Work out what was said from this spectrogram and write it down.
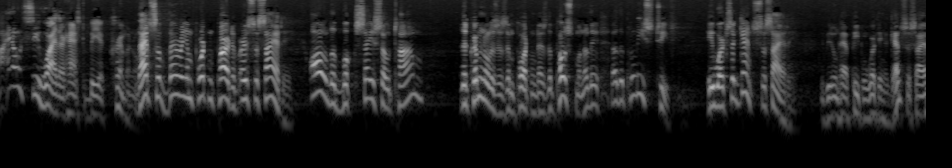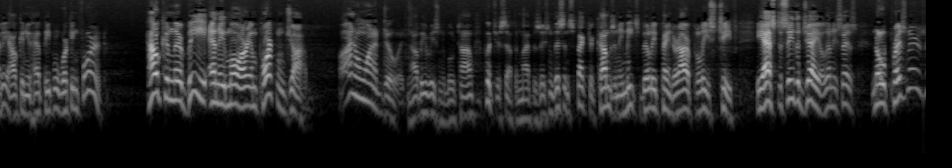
I don't see why there has to be a criminal. That's a very important part of Earth society. All the books say so, Tom. The criminal is as important as the postman or the, or the police chief. He works against society. If you don't have people working against society, how can you have people working for it? How can there be any more important job? I don't want to do it. Now be reasonable, Tom. Put yourself in my position. This inspector comes and he meets Billy Painter, our police chief. He asks to see the jail. Then he says, No prisoners?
